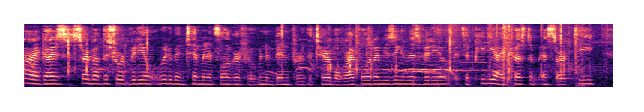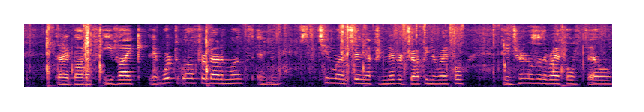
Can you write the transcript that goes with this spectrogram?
Alright guys, sorry about the short video. It would have been 10 minutes longer if it wouldn't have been for the terrible rifle that I'm using in this video. It's a PDI Custom SRT that I bought off Evike. It worked well for about a month, and two months in after never dropping the rifle, the internals of the rifle fell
